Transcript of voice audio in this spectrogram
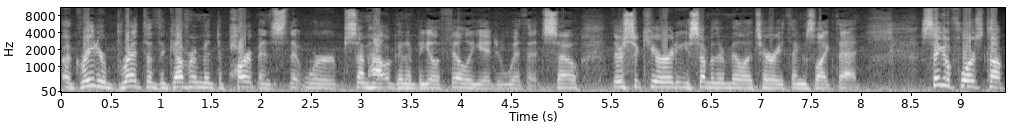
a greater breadth of the government departments that were somehow going to be affiliated with it. So their security, some of their military, things like that. Singapore's top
